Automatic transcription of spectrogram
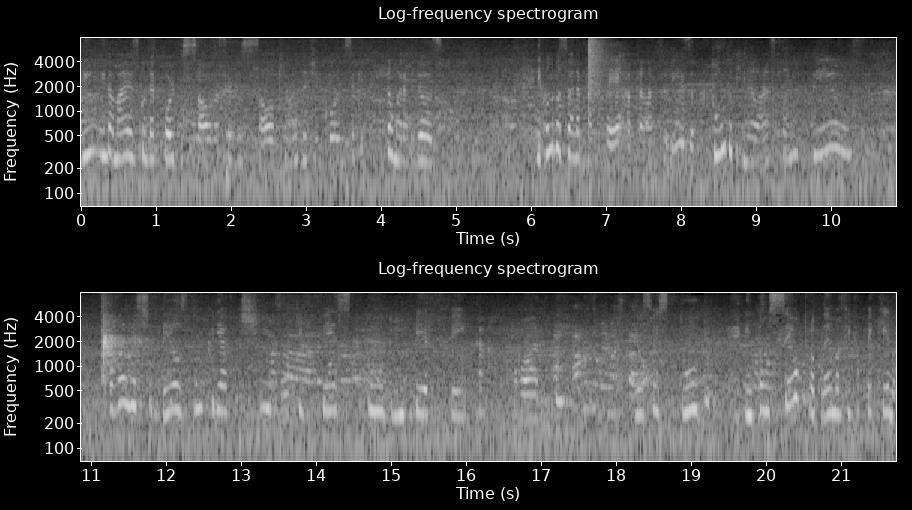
e ainda mais quando é pôr do sol, nascer do sol, que muda de cor, isso aqui, tão maravilhoso. E quando você olha para a terra, para a natureza, tudo que nela há, você fala, meu Deus, olha este Deus tão criativo que fez tudo em perfeita ordem. Deus fez tudo. Então o seu problema fica pequeno.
